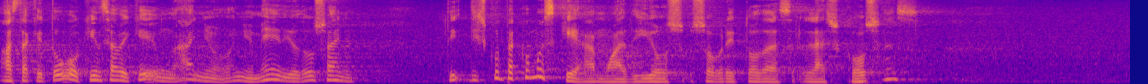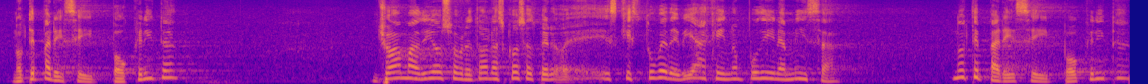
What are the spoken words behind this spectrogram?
hasta que tuvo, quién sabe qué, un año, año y medio, dos años disculpa, ¿cómo es que amo a Dios sobre todas las cosas? ¿No te parece hipócrita? Yo amo a Dios sobre todas las cosas, pero es que estuve de viaje y no pude ir a misa. ¿No te parece hipócrita?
